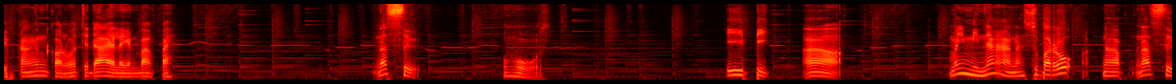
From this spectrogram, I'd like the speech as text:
10 ครั้งกันก่อนว่าจะได้อะไรกันบ้างไป นัตสึโอ้โห อีปิก อ่า ไม่มีหน้านะซูบารุนะครับ นัตสึ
